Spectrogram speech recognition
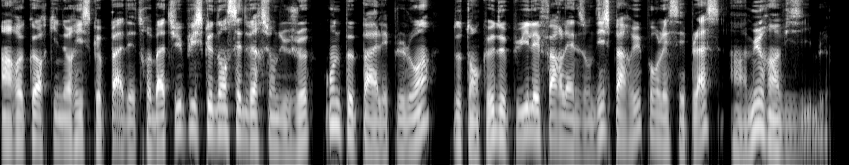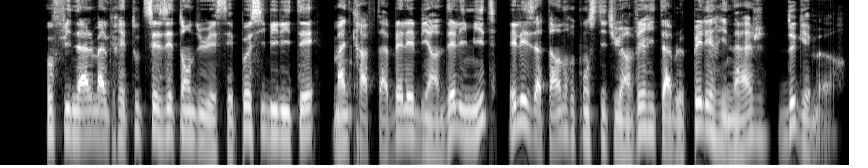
Un record qui ne risque pas d'être battu puisque dans cette version du jeu, on ne peut pas aller plus loin, d'autant que depuis les Farlands ont disparu pour laisser place à un mur invisible. Au final, malgré toutes ces étendues et ces possibilités, Minecraft a bel et bien des limites et les atteindre constitue un véritable pèlerinage de gamers.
